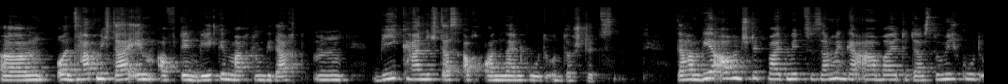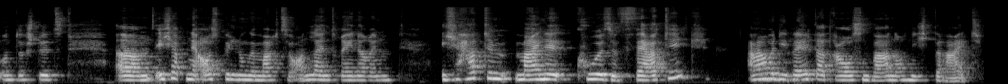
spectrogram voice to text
ähm, und habe mich da eben auf den Weg gemacht und gedacht, hm, wie kann ich das auch online gut unterstützen? Da haben wir auch ein Stück weit mit zusammengearbeitet. Da hast du mich gut unterstützt. Ähm, ich habe eine Ausbildung gemacht zur Online-Trainerin ich hatte meine Kurse fertig, aber die Welt da draußen war noch nicht bereit.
